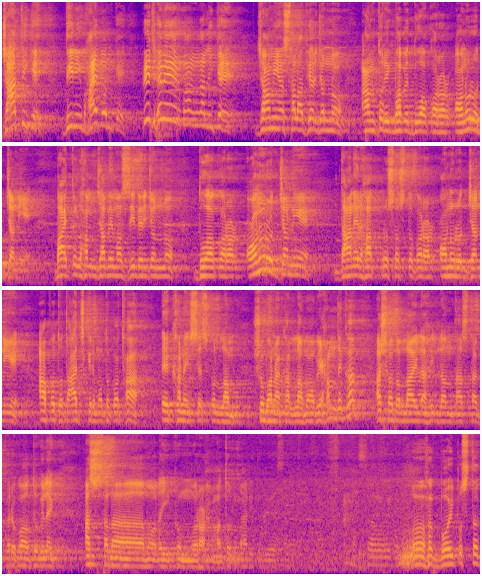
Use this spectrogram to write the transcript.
জাতিকে, দিনী ভাই বোনকে পৃথিবীর বাঙালিকে জামিয়া সালাফিয়ার জন্য আন্তরিকভাবে দোয়া করার অনুরোধ জানিয়ে বাইতুল হাম জামে মসজিদের জন্য দোয়া করার অনুরোধ জানিয়ে দানের হাত প্রশস্ত করার অনুরোধ জানিয়ে আপাতত আজকের মতো কথা এখানেই শেষ করলাম। শুভানা কাল্লাম অবে হাম দেখা আসাদুল্লাহ ইলাহিল্লাম তাস্তাক ফেরো গতবিলাই আসসালামু আলাইকুম রহমতুল্লাহ। ও বই পুস্তক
